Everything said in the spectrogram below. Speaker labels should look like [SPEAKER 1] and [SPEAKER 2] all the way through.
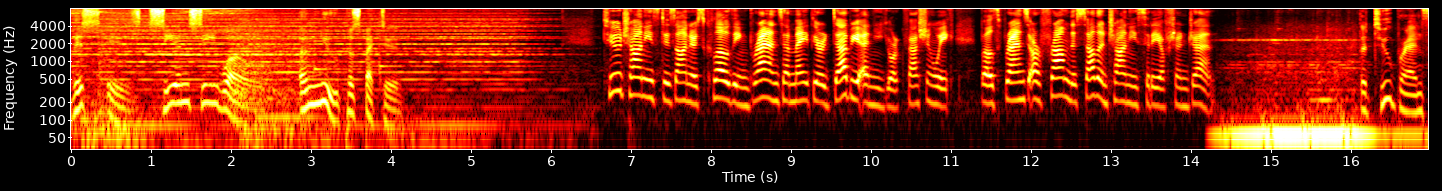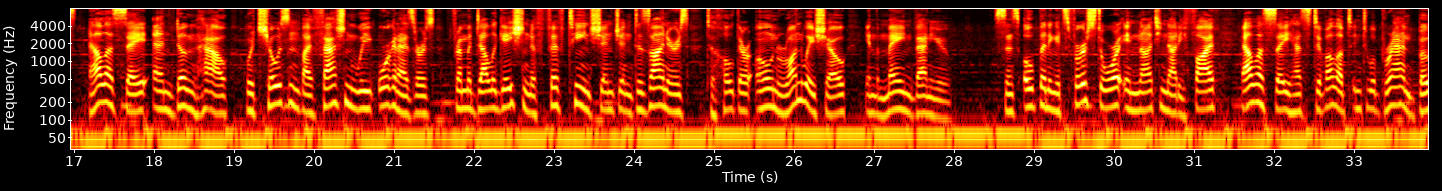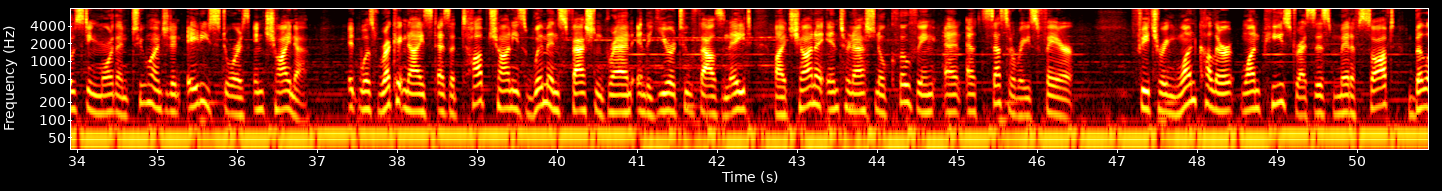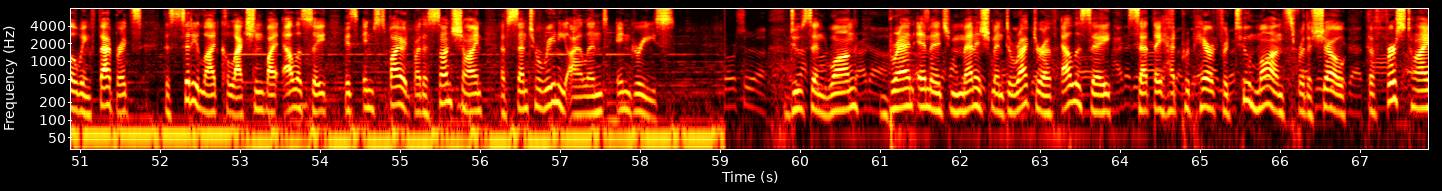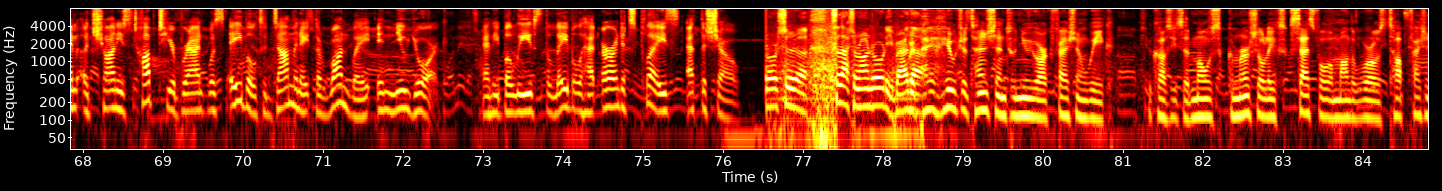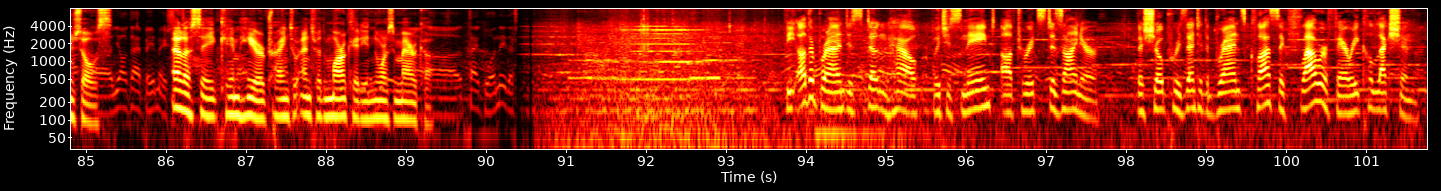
[SPEAKER 1] This is CNC World, a new perspective.
[SPEAKER 2] Two Chinese designers' clothing brands have made their debut at New York Fashion Week. Both brands are from the southern Chinese city of Shenzhen.
[SPEAKER 3] The two brands, Ellassay and Deng Hao, were chosen by Fashion Week organizers from a delegation of 15 Shenzhen designers to hold their own runway show in the main venue. Since opening its first store in 1995, Ellassay has developed into a brand boasting more than 280 stores in China. It was recognized as a top Chinese women's fashion brand in the year 2008 by China International Clothing and Accessories Fair. Featuring one color, one piece dresses made of soft, billowing fabrics, the City Light collection by Ellassay is inspired by the sunshine of Santorini Island in Greece. Dusen Wang, brand image management director of Ellassay, said they had prepared for two months for the show, the first time a Chinese top tier brand was able to dominate the runway in New York. And he believes the label had earned its place at the show.
[SPEAKER 4] We pay huge attention to New York Fashion Week because it's the most commercially successful among the world's top fashion shows. Ellassay came here trying to enter the market in North America.
[SPEAKER 3] The other brand is Deng Hao, which is named after its designer. The show presented the brand's classic Flower Fairy collection.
